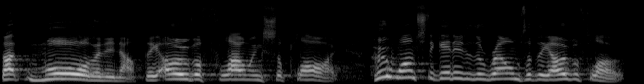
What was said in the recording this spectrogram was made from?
but more than enough, the overflowing supply. Who wants to get into the realms of the overflow?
